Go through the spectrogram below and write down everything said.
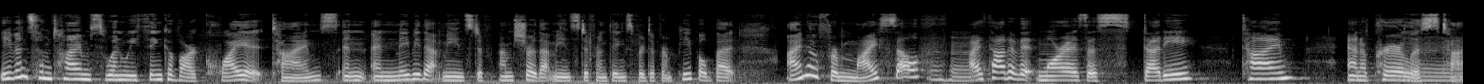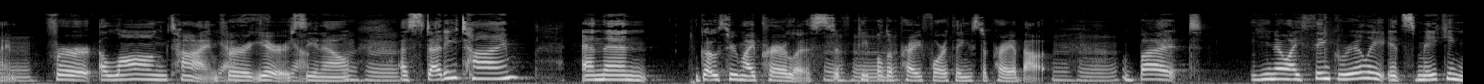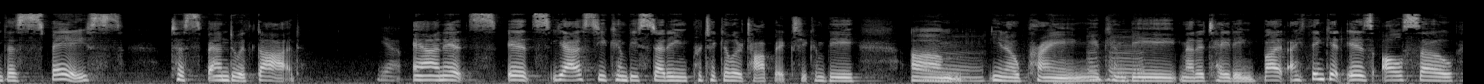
even sometimes when we think of our quiet times, and, and maybe that means, diff- I'm sure that means different things for different people, but I know for myself, I thought of it more as a study time and a prayerless mm. time for a long time, Yes. for years, Yeah. you know. Mm-hmm. A study time and then go through my prayer list of mm-hmm. people to pray for, things to pray about. Mm-hmm. But, you know, I think really it's making this space to spend with God. Yeah. And it's, it's, yes, you can be studying particular topics. You can be, um, mm. you know, praying. You can mm-hmm. be meditating. But I think it is also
